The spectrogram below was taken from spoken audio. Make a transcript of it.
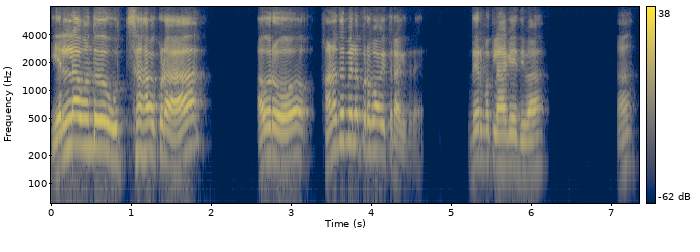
ಎಲ್ಲ ಒಂದು ಉತ್ಸಾಹ ಕೂಡ ಅವರು ಹಣದ ಮೇಲೆ ಪ್ರಭಾವಿತರಾಗಿದ್ದಾರೆ. ದೇವ್ರ ಮಕ್ಳು ಹಾಗೆ ಇದೀವಾ? ಆ?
